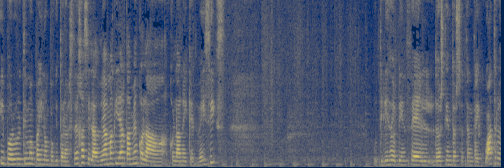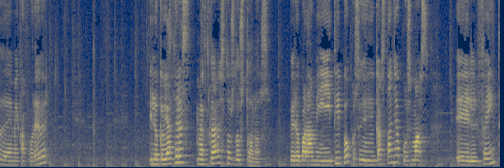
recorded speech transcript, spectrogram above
Y por último peino un poquito las cejas y las voy a maquillar también con la, con la Naked Basics. Utilizo el pincel 274 de Mecha Forever. Y lo que voy a hacer es mezclar estos dos tonos. Pero para mi tipo, que soy castaña, pues más el Faint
